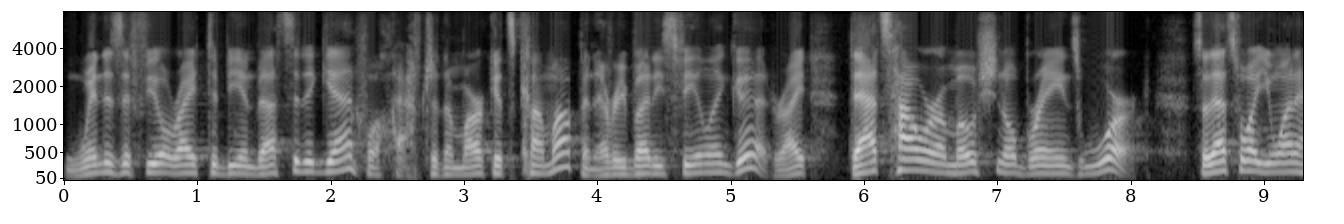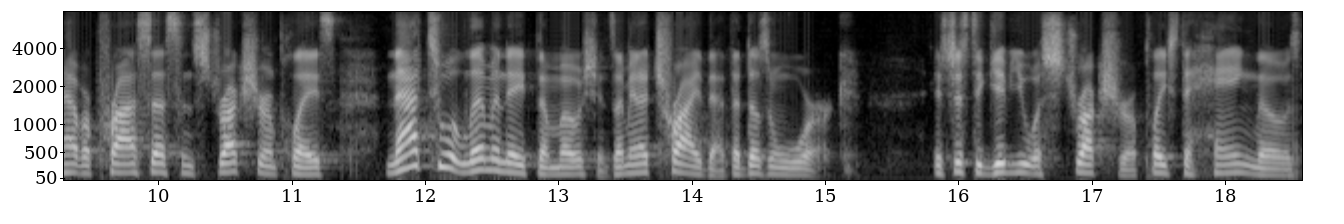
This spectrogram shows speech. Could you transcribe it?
when does it feel right to be invested again? Well, after the markets come up and everybody's feeling good, right? That's how our emotional brains work. So that's why you want to have a process and structure in place, not to eliminate the emotions. I mean, I tried that, that doesn't work. It's just to give you a structure, a place to hang those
